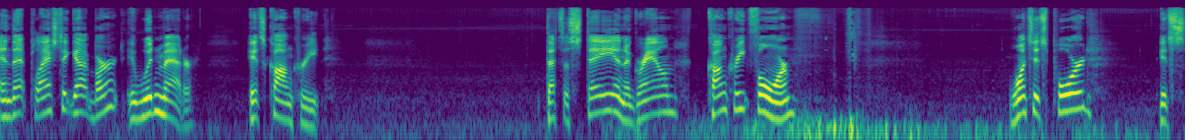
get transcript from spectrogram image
and that plastic got burnt, it wouldn't matter. It's concrete. That's a stay in the ground concrete form. Once it's poured, it's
